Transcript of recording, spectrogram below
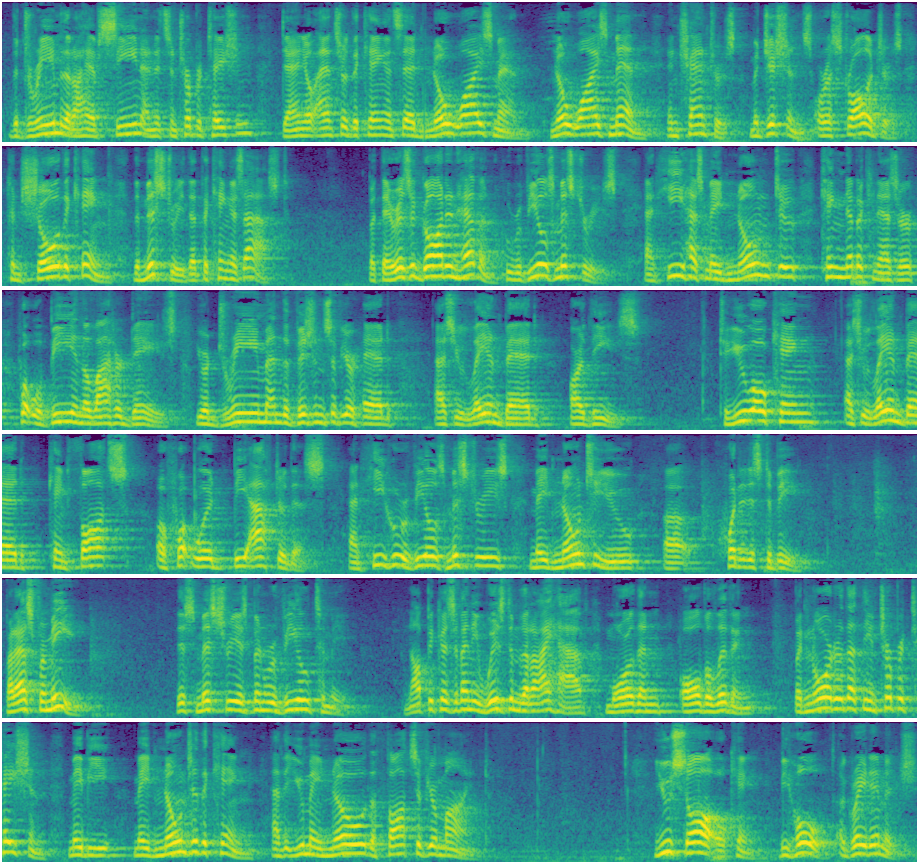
the dream that I have seen and its interpretation? Daniel answered the king and said, No wise man, no wise men, enchanters, magicians, or astrologers can show the king the mystery that the king has asked. But there is a God in heaven who reveals mysteries and he has made known to King Nebuchadnezzar what will be in the latter days. Your dream and the visions of your head as you lay in bed are these. To you, O king, as you lay in bed, came thoughts of what would be after this, and he who reveals mysteries made known to you uh, what it is to be. But as for me, this mystery has been revealed to me, not because of any wisdom that I have more than all the living but in order that the interpretation may be made known to the king, and that you may know the thoughts of your mind. You saw, O king, behold, a great image.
